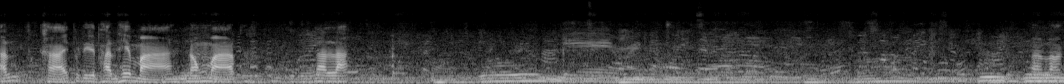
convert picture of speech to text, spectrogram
านขายผลิตภัณฑ์ให้หมา น้องหมาน่ารักน่ารัก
